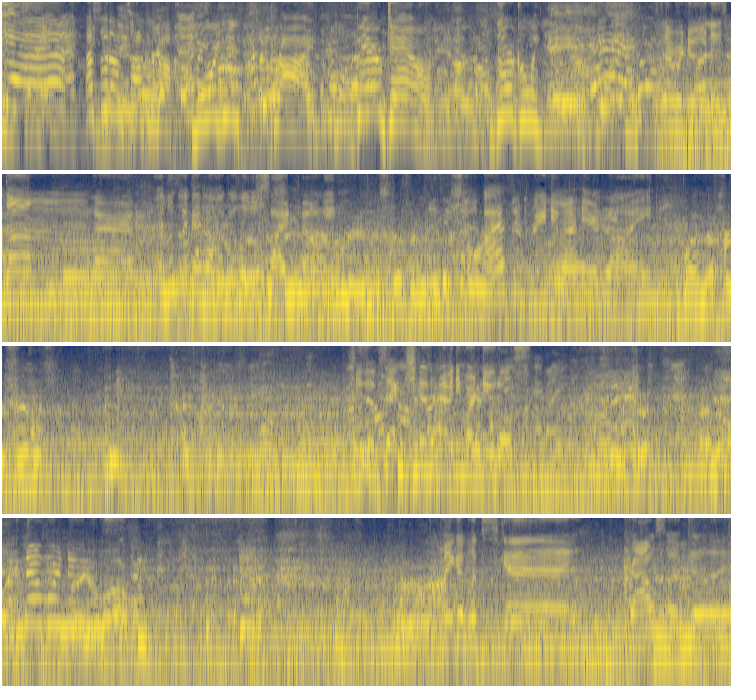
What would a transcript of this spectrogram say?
Yeah, that's what I'm talking about. Morgan Pride. Bear down. They're going. So we're doing is number. It looks like I have like a little side pony. And stuff in the store. I have to redo my hair tonight. Buying that first sandwich. She's upset she doesn't have any more noodles. I know. I, No more I ate a noodles. lot of them. Makeup looks good. Brows look good.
